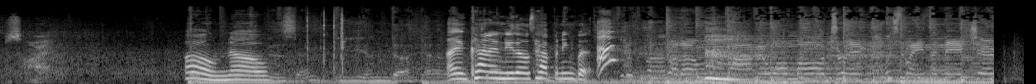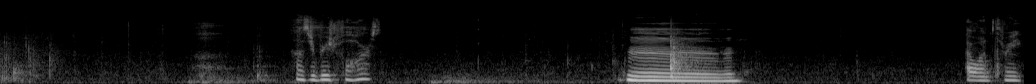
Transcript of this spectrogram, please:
I'm sorry. Oh no. I kind of knew that was happening, but. How's your beautiful horse? Hmm. I want three.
